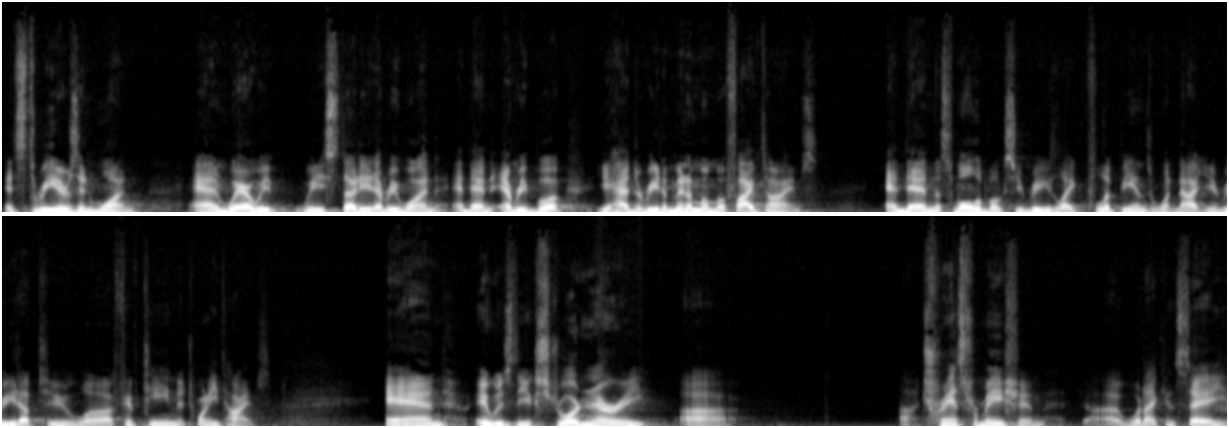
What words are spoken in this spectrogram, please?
It's three years in one. And where we, we studied every one, and then every book you had to read a minimum of five times. And then the smaller books you read, like Philippians and whatnot, you read up to uh, 15 to 20 times. And it was the extraordinary uh, uh, transformation, uh, what I can say,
